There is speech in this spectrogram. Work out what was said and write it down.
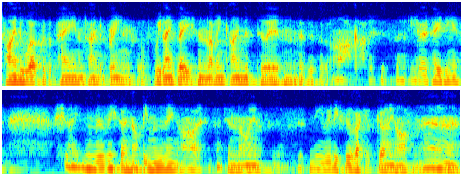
trying to work with the pain and trying to bring sort of relaxation and loving kindness to it, and there's this sort of, oh God, this is so irritating. It's, should I be moving? Should I not be moving? Oh, this is such annoyance. This knee really feels like it's going off. Ah.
